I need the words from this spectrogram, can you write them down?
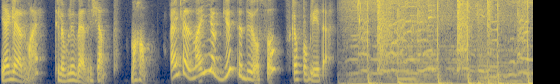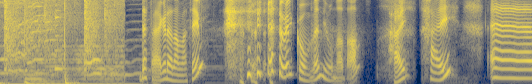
Jeg gleder meg til å bli bedre kjent med han. Og jeg gleder meg jaggu til du også skal få bli det. Dette har jeg gleda meg til. Velkommen, Jonathan. Hei. Hei. Eh,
